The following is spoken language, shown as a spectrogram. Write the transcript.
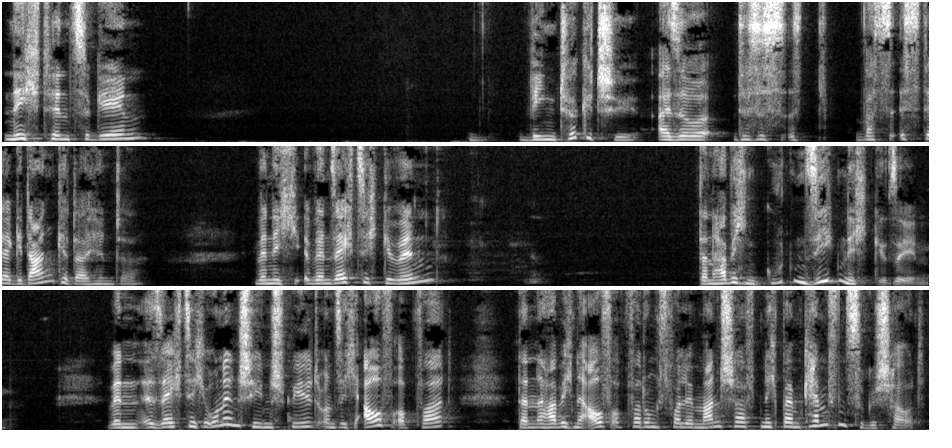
nicht hinzugehen. Wegen Türkgücü. Also, das ist, was ist der Gedanke dahinter? Wenn ich, wenn 60 gewinnt, dann habe ich einen guten Sieg nicht gesehen. Wenn 60 unentschieden spielt und sich aufopfert, dann habe ich eine aufopferungsvolle Mannschaft nicht beim Kämpfen zugeschaut.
